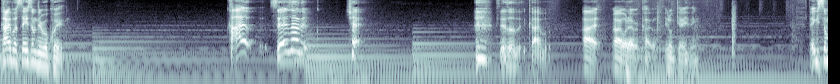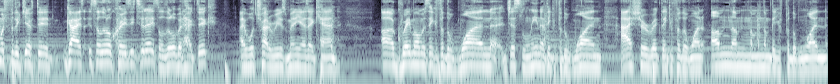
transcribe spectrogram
Kaiba, say something real quick. Kaiba, say something. Check. say something, Kaiba. Alright, alright, whatever, Kaiba. You don't get anything. Thank you so much for the gifted. Guys, it's a little crazy today. It's a little bit hectic. I will try to read as many as I can. Uh, Great Moments, thank you for the one. Just Lena, thank you for the one. Asher, Rick, thank you for the one. Um, num, num, num, thank you for the one.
